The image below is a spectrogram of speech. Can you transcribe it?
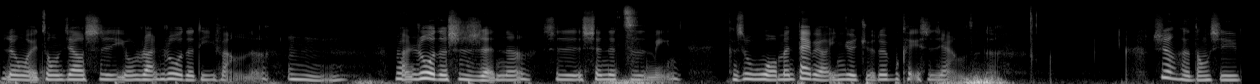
认为宗教是有软弱的地方呢？嗯，软弱的是人呢，是神的子民。可是我们代表音乐绝对不可以是这样子的，任何东西。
